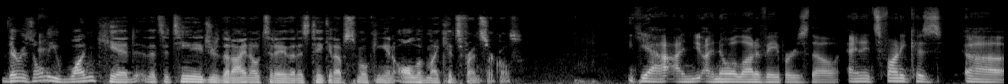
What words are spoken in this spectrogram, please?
There is only one kid that's a teenager that I know today that has taken up smoking in all of my kids' friend circles. Yeah, I I know a lot of vapors though, and it's funny because uh,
